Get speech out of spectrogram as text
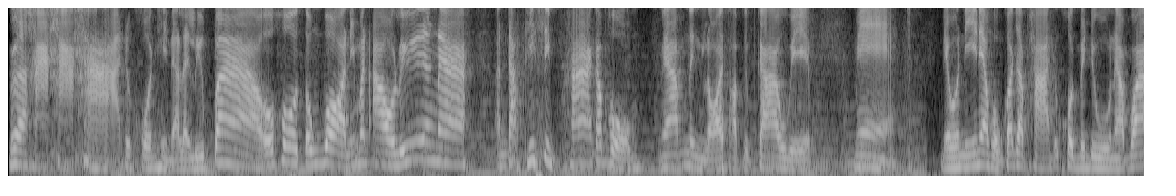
เฮ่าฮ่าฮ่าทุกคนเห็นอะไรหรือเปล่า โอ้โห ตรงบอร์ดนี้มันเอาเรื่องนะ อันดับที่ 15 ครับผมนะครับ139 เวฟแม่เดี๋ยววันนี้เนี่ยผมก็จะพาทุกคนไปดูนะครับว่า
